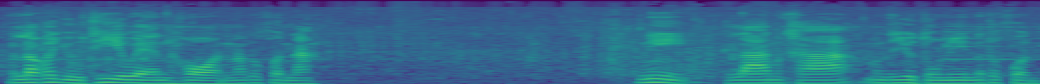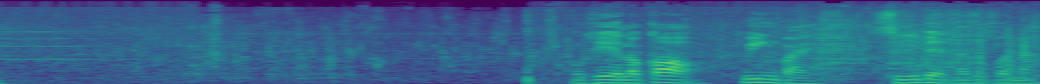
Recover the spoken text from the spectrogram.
แล้วเราก็อยู่ที่แวนฮอนนะทุกคนนะ นี่ร้านค้ามันจะอยู่ตรงนี้นะทุกคน โอเคเราก็วิ่งไปซื้อเบ็ดนะทุกคนนะ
